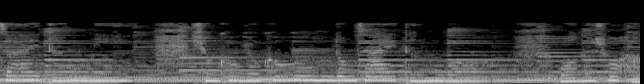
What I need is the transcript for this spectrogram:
在等你，胸口有空洞在等我。我们说好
